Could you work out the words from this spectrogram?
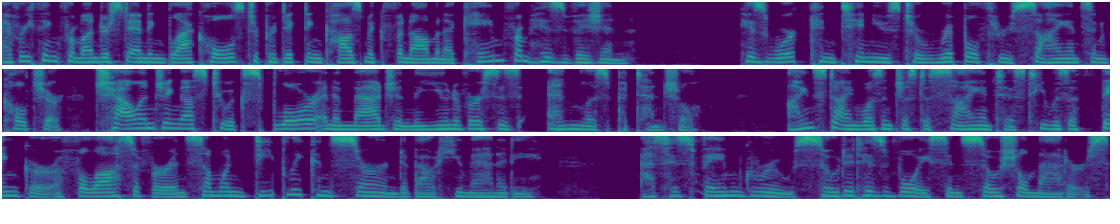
Everything from understanding black holes to predicting cosmic phenomena came from his vision. His work continues to ripple through science and culture, challenging us to explore and imagine the universe's endless potential. Einstein wasn't just a scientist, he was a thinker, a philosopher, and someone deeply concerned about humanity. As his fame grew, so did his voice in social matters.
